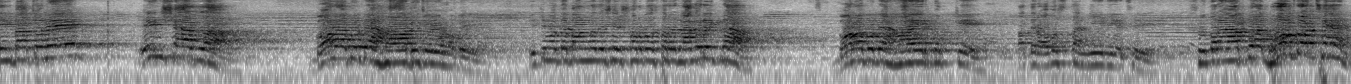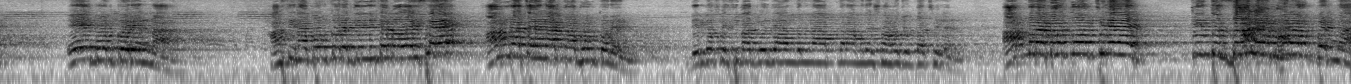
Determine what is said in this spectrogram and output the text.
নির্বাচনে ইনশাআল্লাহ গণভোটে হা বিজয় হবে। ইতিমধ্যে বাংলাদেশের সর্বস্তরের নাগরিকরা গণভোটে হায়ের পক্ষে তাদের অবস্থান নিয়ে নিয়েছে। সুতরাং আপনারা ভোট করছেন, এই ভোট করেন না। হাসিনা ভুল করে দিল্লিতে পালাইছে, আমরা চাই না আপনারা ভুল করেন। দীর্ঘ ফেসিবাদ বিরোধী আন্দোলনে আপনারা আমাদের সহযোগিতা ছিলেন। আপনারা মজলুম ছিলেন, কিন্তু জালেম হয়ে উঠবেন না।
